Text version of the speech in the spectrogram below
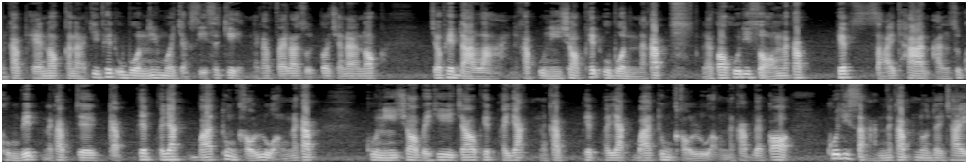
นะครับแพ้น็อกขณะที่เพชรอุบลนี่มวยจากศรีสะเกดนะครับไฟล์ล่าสุดก็ชนะน็อกเจ้าเพชรดารานะครับคู่นี้ชอบเพชรอุบลนะครับ แล้วก็คู่ที่2นะครับเพชรสายทานอันสุขุมวิทนะครับเจอกับเพชรพยักบาสทุ่งเขาหลวงนะครับ คู่นี้ชอบไปที่เจ้าเพชรพยักนะครับเพชรพยักบาสทุ่งเขาหลวงนะครับแล้วก็คู่ที่3นะครับนนทชัย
